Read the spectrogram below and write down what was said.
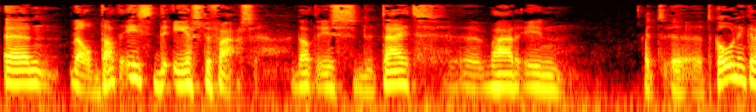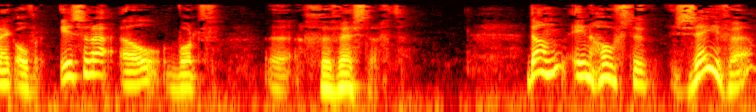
En wel, dat is de eerste fase. Dat is de tijd uh, waarin het, uh, het, koninkrijk over Israël wordt uh, gevestigd. Dan in hoofdstuk 7,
